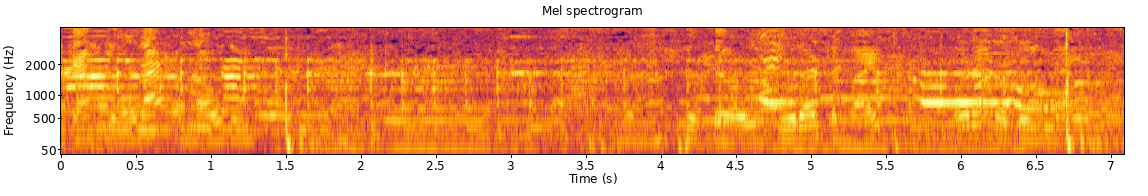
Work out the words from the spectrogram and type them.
thì cắn vô đá ông nội tôi. Mình từ từ chưa đá sân bảy mới đá đầu tiên nhảy rồi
